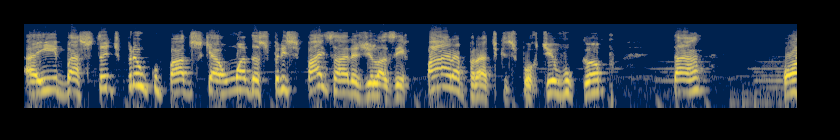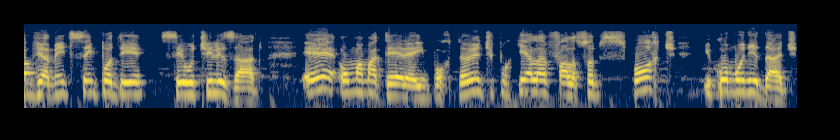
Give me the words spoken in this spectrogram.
aí bastante preocupados que é uma das principais áreas de lazer para a prática esportiva, o campo, está obviamente sem poder ser utilizado. É uma matéria importante porque ela fala sobre esporte e comunidade.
